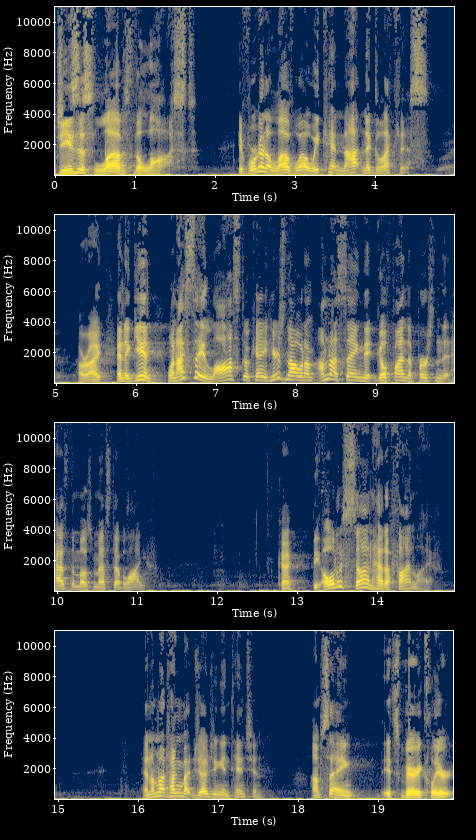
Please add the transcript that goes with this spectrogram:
Jesus loves the lost. If we're going to love well, we cannot neglect this. All right? And again, when I say lost, okay, here's not what I'm I'm not saying that go find the person that has the most messed up life. Okay? The oldest son had a fine life. And I'm not talking about judging intention. I'm saying it's very clear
